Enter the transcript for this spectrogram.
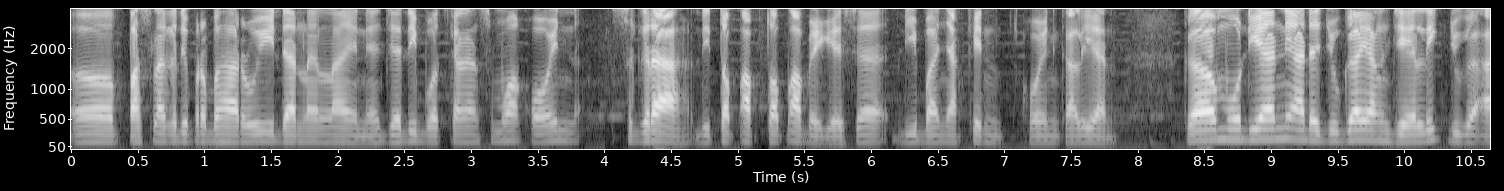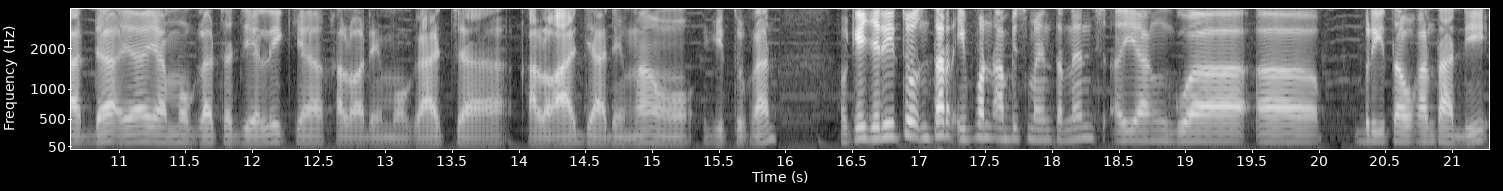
Uh, pas lagi diperbaharui dan lain-lain ya. Jadi buat kalian semua koin segera di top up top up ya guys ya. Dibanyakin koin kalian. Kemudian nih ada juga yang jelik juga ada ya yang mau gacha jelik ya kalau ada yang mau gacha, kalau aja ada yang mau gitu kan. Oke, jadi itu ntar event abis maintenance uh, yang gua uh, beritahukan tadi.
